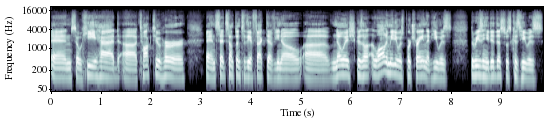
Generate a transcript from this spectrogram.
and so he had uh, talked to her and said something to the effect of, you know, uh, no issue, because a, a, lot of media was portraying that he was the reason he did this was because he was,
